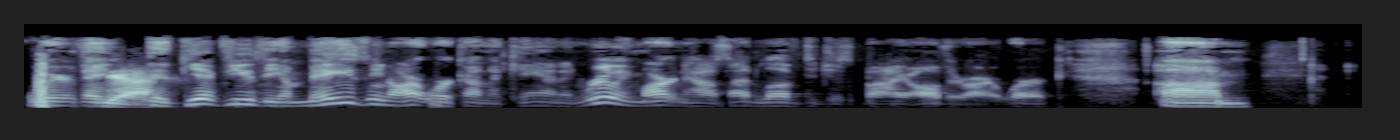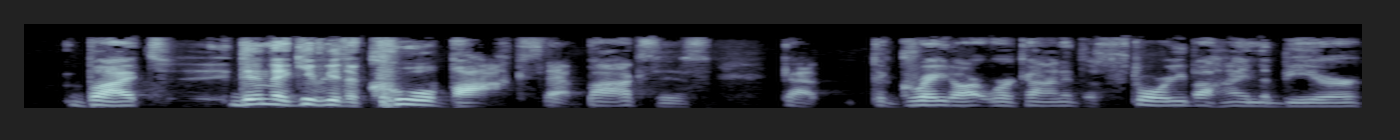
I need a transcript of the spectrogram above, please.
where they Yeah. they give you the amazing artwork on the can, and really Martin House, I'd love to just buy all their artwork. Um, but then they give you the cool box. That box has got the great artwork on it, the story behind the beer.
